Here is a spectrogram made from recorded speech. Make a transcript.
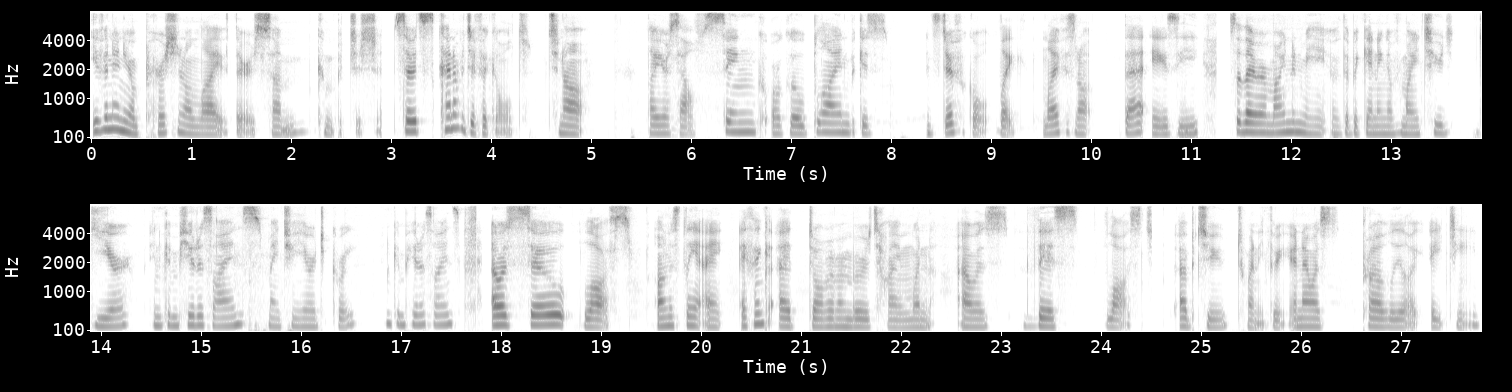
even in your personal life, there's some competition. So it's kind of difficult to not let yourself sink or go blind because it's difficult. Like, life is not that easy. So they reminded me of the beginning of my two year in computer science, my two year degree in computer science. I was so lost. Honestly, I, I think I don't remember a time when I was this lost up to 23, and I was probably like 18.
